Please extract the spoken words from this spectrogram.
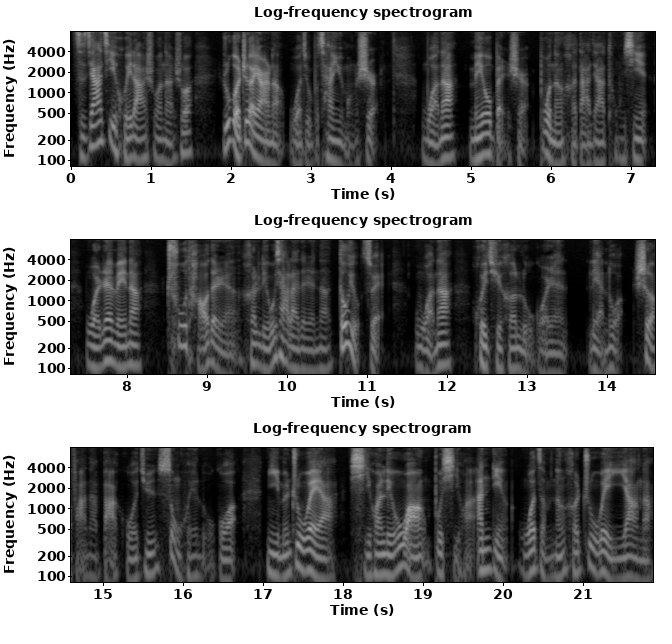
子家季回答说呢，说如果这样呢，我就不参与盟誓。我呢没有本事，不能和大家同心。我认为呢，出逃的人和留下来的人呢都有罪。我呢会去和鲁国人联络，设法呢把国君送回鲁国。你们诸位啊，喜欢流亡，不喜欢安定，我怎么能和诸位一样呢？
